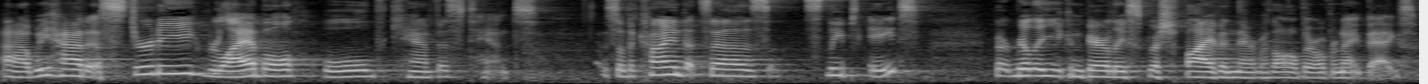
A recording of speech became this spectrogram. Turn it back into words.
Uh, we had a sturdy, reliable, old canvas tent. So the kind that says sleeps eight, but really you can barely squish five in there with all their overnight bags.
